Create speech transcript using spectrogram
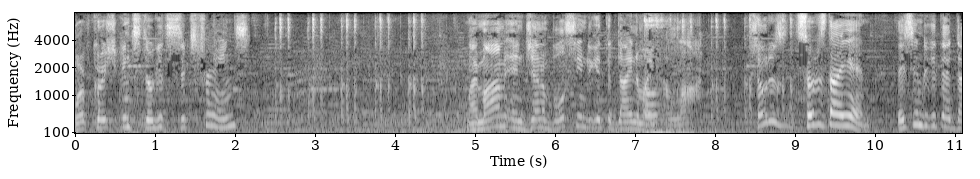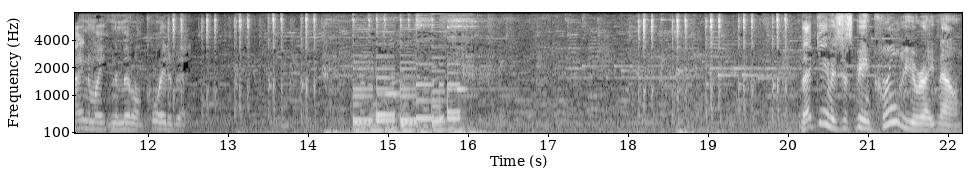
Or of course you can still get six trains. My mom and Jenna both seem to get the dynamite a lot. So does so does Diane. They seem to get that dynamite in the middle quite a bit. That game is just being cruel to you right now.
